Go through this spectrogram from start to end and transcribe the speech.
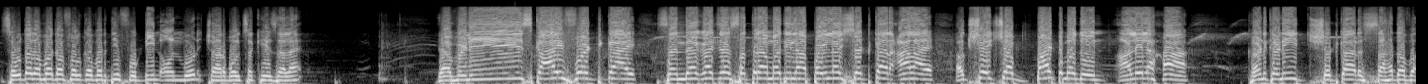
चौदा धावा फलकावरती फोर्टीन ऑन बोर्ड चार बॉलचा खेळ झालाय. यावेळी काय फटकाय. संध्याकाळच्या सत्रामधील हा पहिला षटकार आलाय. अक्षयच्या बॅट मधून आलेला हा खणखणीत षटकार सहा धावा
